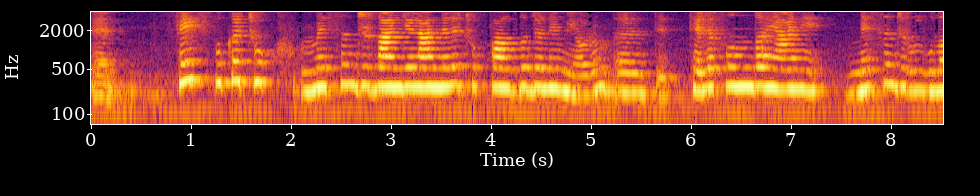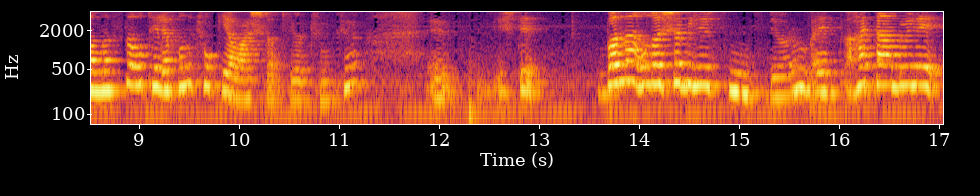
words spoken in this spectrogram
E, Facebook'a çok Messenger'dan gelenlere çok fazla dönemiyorum. E, telefonda yani Messenger uygulaması o telefonu çok yavaşlatıyor çünkü. E, işte bana ulaşabilirsiniz diyorum. E, hatta böyle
